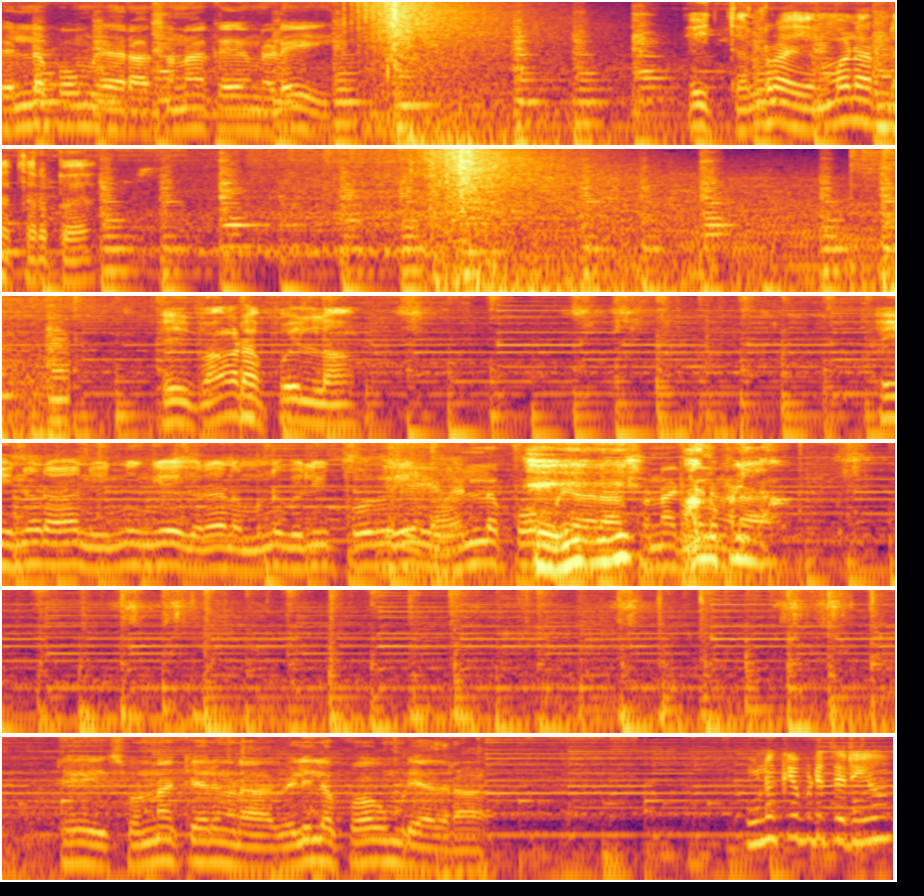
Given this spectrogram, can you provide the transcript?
வெளில போக முடியாதுடா. சொன்னா கேளுங்கடா டேய். ஏய் தல்றா எம்மா நேரம்டா திறப்ப ஏய் வாங்கடா போயிடலாம். ஏய் என்னடா நீ இன்னும் இருக்கிற? நம்ம இன்னும் வெளியே போவே டேய் இல்லைடா. வெளில போக ஏய், சொன்னா கேளுங்கடா. டேய் சொன்னா கேளுங்கடா. வெளியில போக முடியாதுடா. உனக்கு எப்படி தெரியும்?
